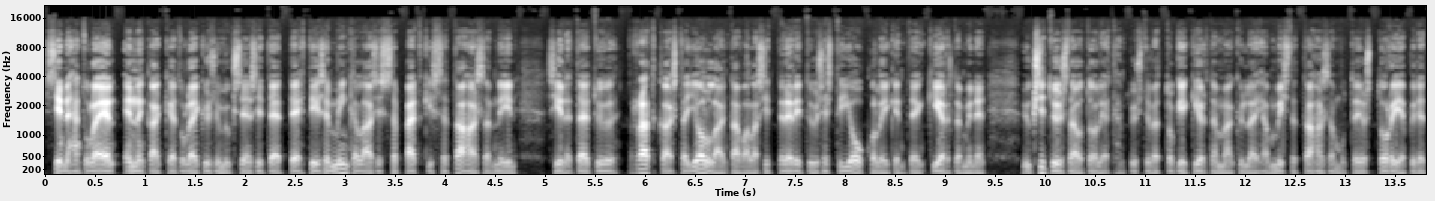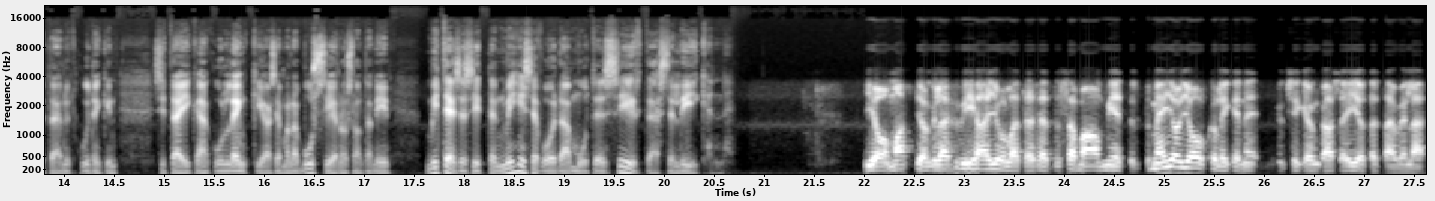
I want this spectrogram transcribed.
Sinnehän tulee ennen kaikkea tulee kysymykseen sitä, että tehtiin se minkälaisissa pätkissä tahansa, niin siinä täytyy ratkaista jollain tavalla sitten erityisesti joukkoliikenteen kiertäminen. Yksityisautoilijathan pystyvät toki kiertämään kyllä ihan mistä tahansa, mutta jos toria pidetään nyt kuitenkin sitä ikään kuin lenkkiasemana bussien osalta, niin miten se sitten, mihin se voidaan muuten siirtää se liikenne? Joo, Matti on kyllä hyvin ajulla tässä, että sama on miettinyt. Me ei ole joukkoliikenneyksikön kanssa, ei ole tätä vielä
